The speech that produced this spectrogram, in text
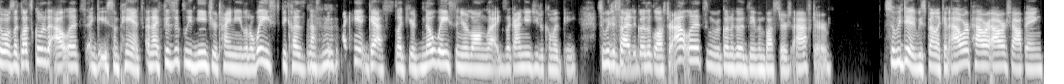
so I was like, let's go to the outlets and get you some pants. And I physically need your tiny little waist because nothing, mm-hmm. I can't guess. Like you're no waist and your long legs. Like I need you to come with me. So we decided mm-hmm. to go to the Gloucester outlets and we were going to go to Dave and Buster's after. So we did. We spent like an hour, power hour shopping,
